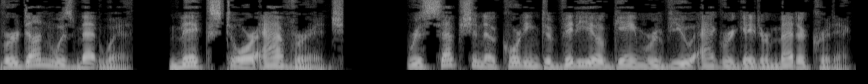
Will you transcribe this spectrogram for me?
Verdun was met with «mixed or average» reception according to video game review aggregator Metacritic.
